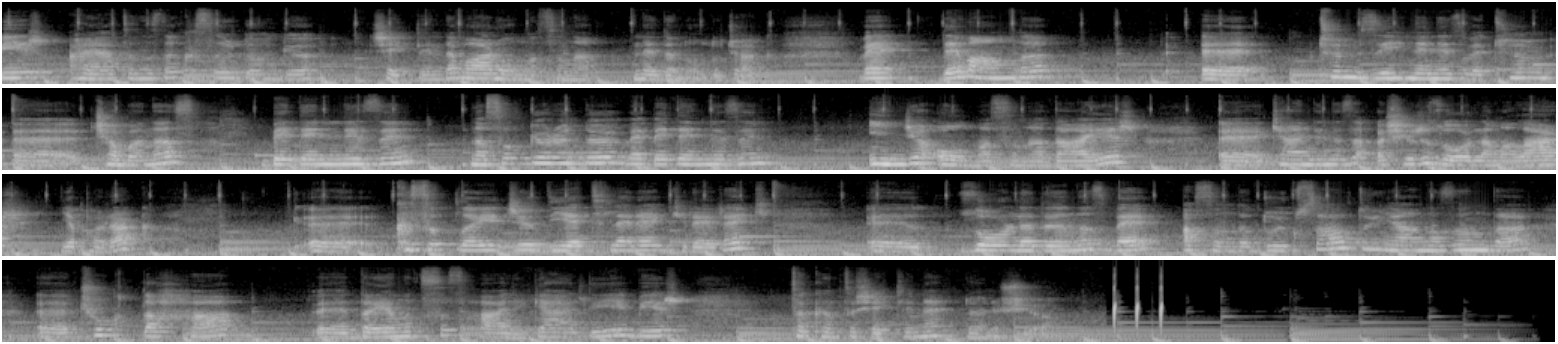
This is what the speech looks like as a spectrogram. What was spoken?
bir hayatınızda kısır döngü şeklinde var olmasına neden olacak. Ve devamlı e, tüm zihniniz ve tüm e, çabanız bedeninizin nasıl göründüğü ve bedeninizin ince olmasına dair e, kendinize aşırı zorlamalar yaparak e, kısıtlayıcı diyetlere girerek e, zorladığınız ve aslında duygusal dünyanızın da çok daha dayanıksız hale geldiği bir takıntı şekline dönüşüyor.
